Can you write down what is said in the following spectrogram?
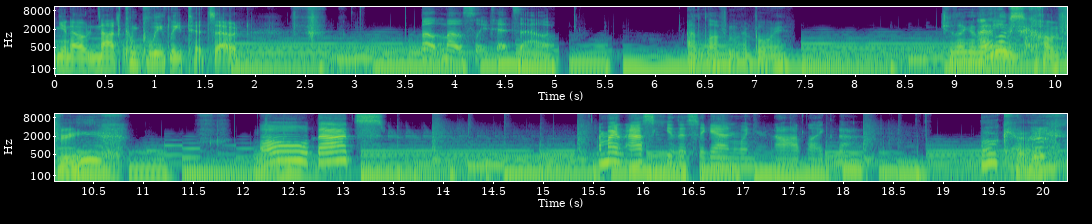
you know not completely tits out. But mostly tits out. I love my boy. She's like, that mean- looks comfy. Oh, that's. I might ask you this again when you're not like that. Okay.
